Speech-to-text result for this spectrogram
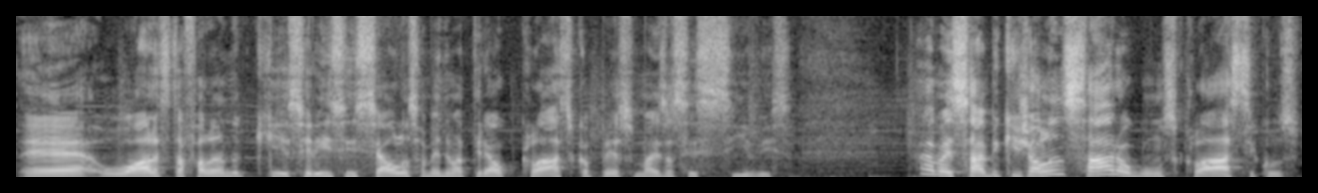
É, o Wallace está falando que seria essencial o lançamento de material clássico a preços mais acessíveis. Ah, mas sabe que já lançaram alguns clássicos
